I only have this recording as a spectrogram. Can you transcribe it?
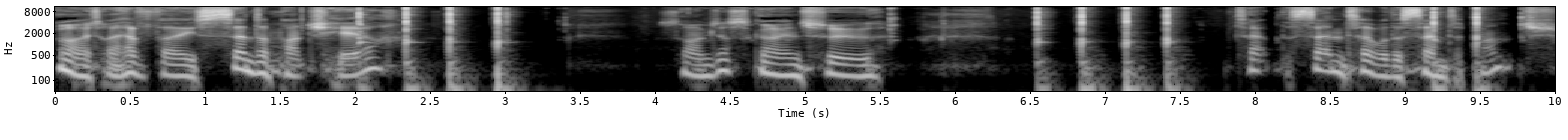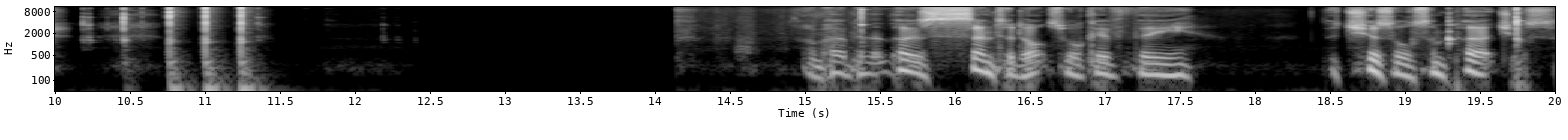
Right, I have a centre punch here. So I'm just going to tap the centre with a centre punch. I'm hoping that those centre dots will give the the chisel some purchase.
